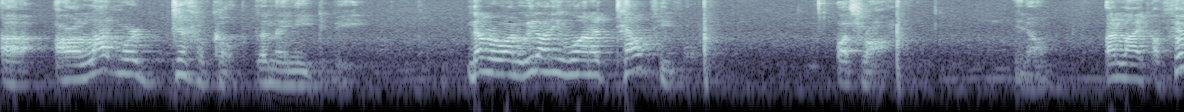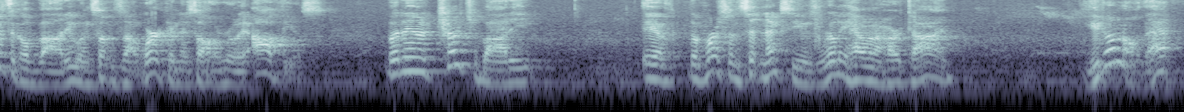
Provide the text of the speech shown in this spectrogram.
uh, are a lot more difficult than they need to be. Number one, we don't even want to tell people what's wrong. You know, unlike a physical body, when something's not working, it's all really obvious. But in a church body, if the person sitting next to you is really having a hard time, you don't know that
